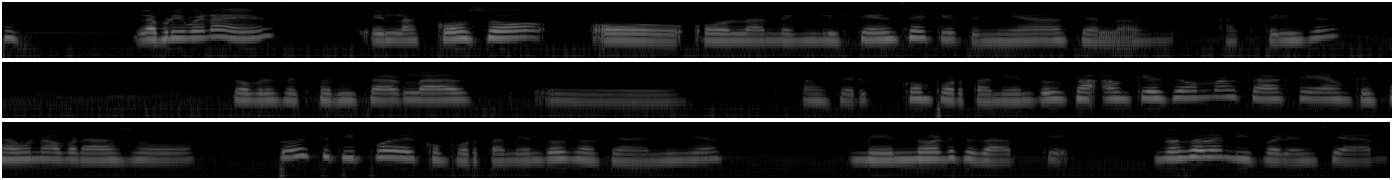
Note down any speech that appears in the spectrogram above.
la primera es el acoso o, la negligencia que tenía hacia las actrices. Sobre sexualizarlas, eh, hacer comportamientos, aunque sea un masaje, aunque sea un abrazo, todo este tipo de comportamientos hacia niñas menores de edad que no saben diferenciar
